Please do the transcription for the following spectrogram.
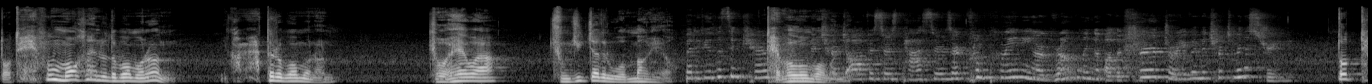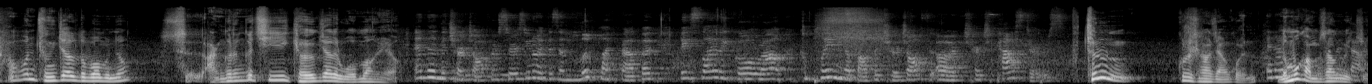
또 대부분 목사님들도 보면은 가만 들어보면은 교회와 중직자들 원망해요. 대부분 ministry. 또 대부분 중직자들도 보면요. 스- 안 그런 것이 교육자들 원망해요. And then the church officers, you know, it doesn't look like that, but they slightly go around complaining about the church uh, church pastors. 저는 그렇게 생각하지 않고요. And 너무 감사한 거 있죠.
